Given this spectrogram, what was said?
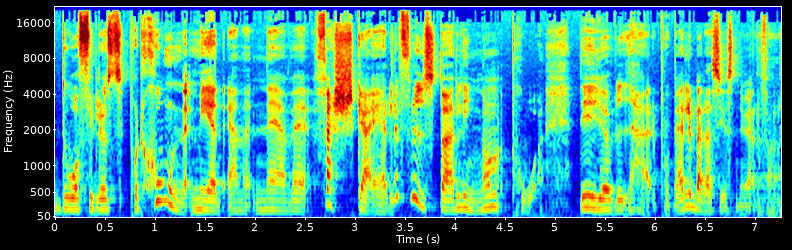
då fylls portion med en näve färska eller frysta lingon på. Det gör vi här på Bellybellas just nu i alla fall.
